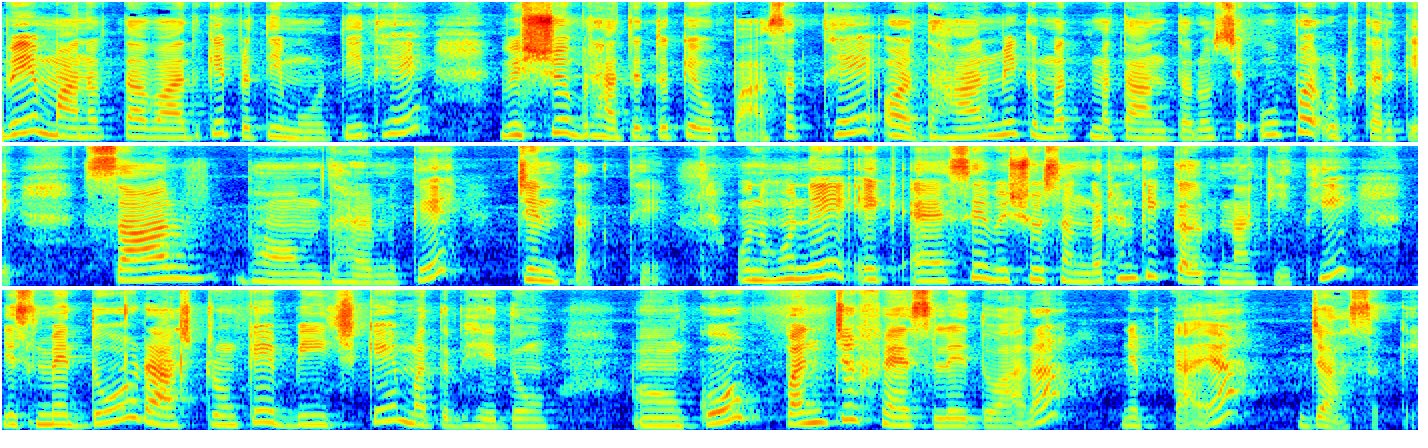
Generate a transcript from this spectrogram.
वे मानवतावाद के प्रतिमूर्ति थे, विश्व भ्रातृत्व के उपासक थे और धार्मिक मत मतांतरों से ऊपर उठ करके सार्वभौम धर्म के चिंतक थे। उन्होंने एक ऐसे विश्व संगठन की कल्पना की थी जिसमें दो राष्ट्रों के बीच के मतभेदों को पंच फैसले द्वारा निपटाया जा सके।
